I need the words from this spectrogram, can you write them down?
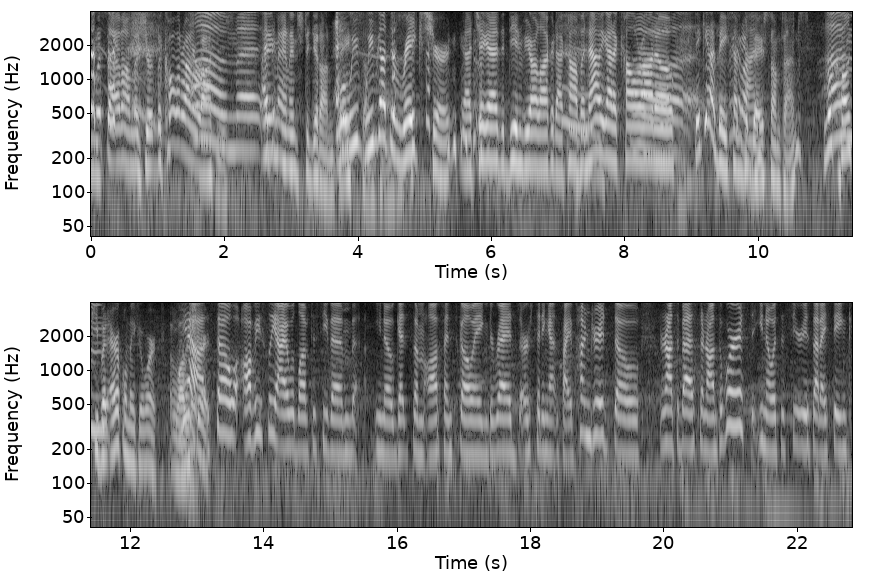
shirt. Put that on the shirt. The Colorado Rockies. Um, uh, they managed to get on base. Well, we've, we've got the sometimes. Rakes shirt. Uh, check it out at the DNVRlocker.com. But now we got a Colorado. They get on base They get on sometimes. base sometimes. A little Um, clunky, but Eric will make it work. I love yeah, it. so obviously I would love to see them, you know, get some offense going. The Reds are sitting at 500, so they're not the best, they're not the worst. You know, it's a series that I think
